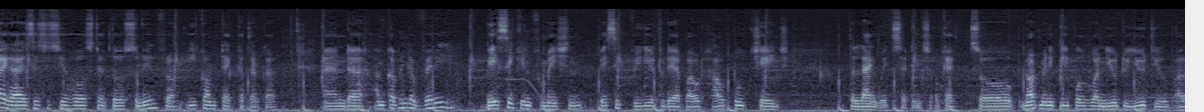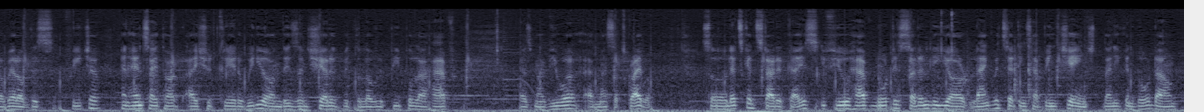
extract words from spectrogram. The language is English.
Hi guys, this is your host Ento Sunil from Ecom Tech Ka Tadka. And uh, I'm covering a very basic information, basic video today about how to change the language settings okay? So not many people who are new to YouTube are aware of this feature and hence I thought I should create a video on this and share it with the lovely people I have as my viewer and my subscriber. So let's get started guys. If you have noticed suddenly your language settings have been changed then you can go down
